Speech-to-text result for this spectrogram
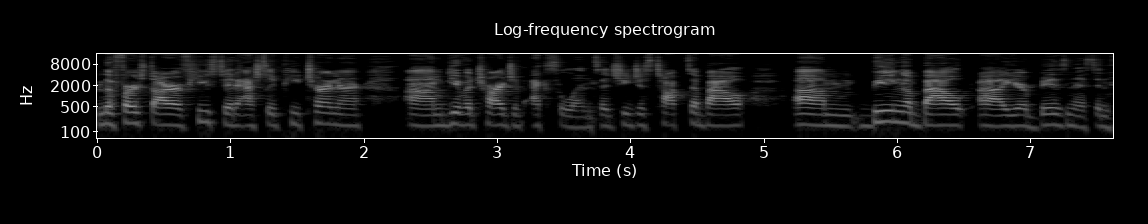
the first daughter of Houston, Ashley P. Turner, um, give a charge of excellence. And she just talked about um, being about uh, your business and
